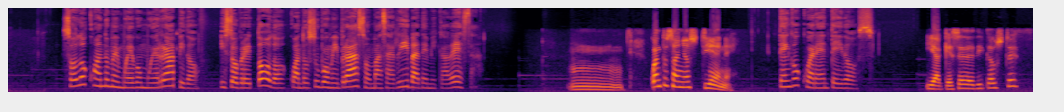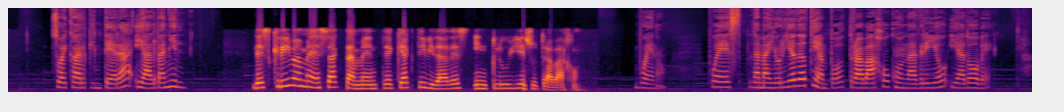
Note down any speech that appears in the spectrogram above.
Solo cuando me muevo muy rápido y sobre todo cuando subo mi brazo más arriba de mi cabeza. Mm, ¿Cuántos años tiene? Tengo 42. ¿Y a qué se dedica usted? Soy carpintera y albañil. Descríbame exactamente qué actividades incluye su trabajo. Bueno, pues la mayoría del tiempo trabajo con ladrillo y adobe.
